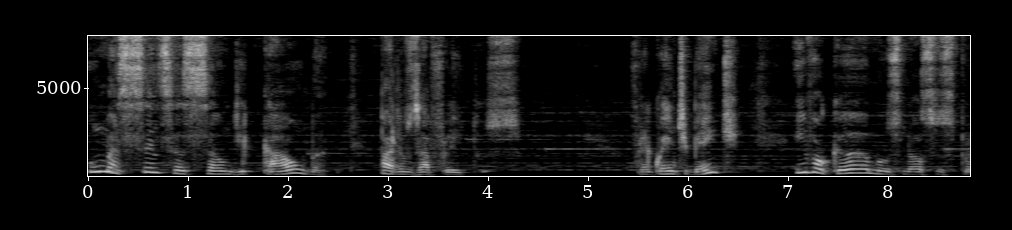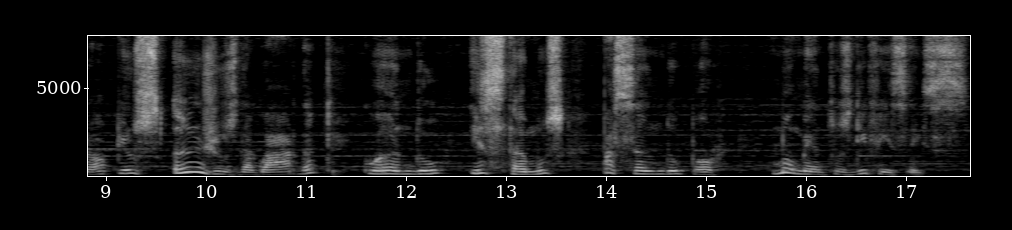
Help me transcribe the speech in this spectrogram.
uma sensação de calma para os aflitos. Frequentemente, invocamos nossos próprios anjos da guarda quando estamos passando por momentos difíceis.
